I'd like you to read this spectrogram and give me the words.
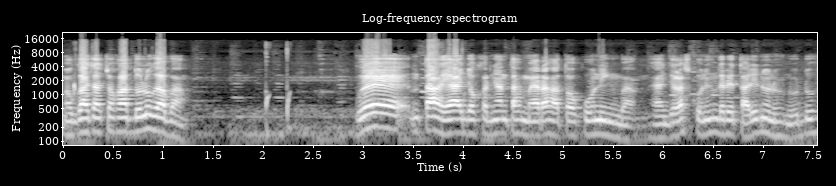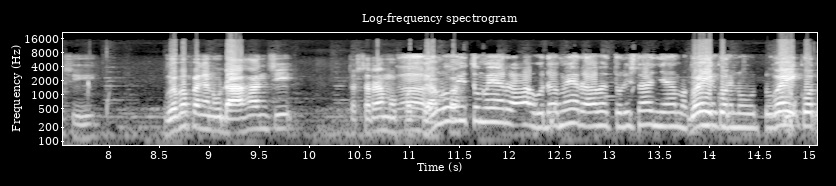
Mau gacha coklat dulu gak bang? Gue entah ya jokernya entah merah atau kuning bang. Yang jelas kuning dari tadi nuduh-nuduh sih. Gue mah pengen udahan sih. Terserah mau pos Nah, lu itu merah, udah merah tulisannya. gue makanya ikut gue ikut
